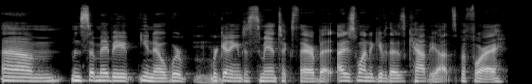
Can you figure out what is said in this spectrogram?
Um, and so maybe, you know, we're, we're getting into semantics there, but I just want to give those caveats before I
